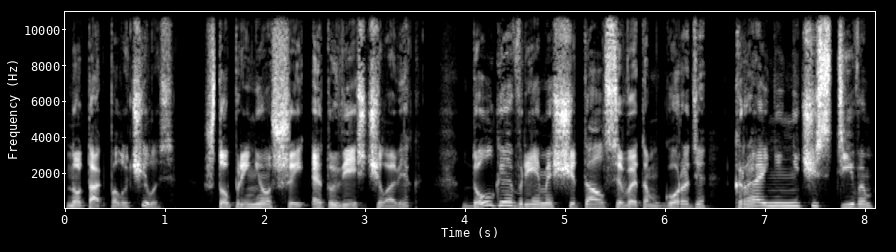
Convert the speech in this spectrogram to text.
Но так получилось, что принесший эту вещь человек долгое время считался в этом городе крайне нечестивым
